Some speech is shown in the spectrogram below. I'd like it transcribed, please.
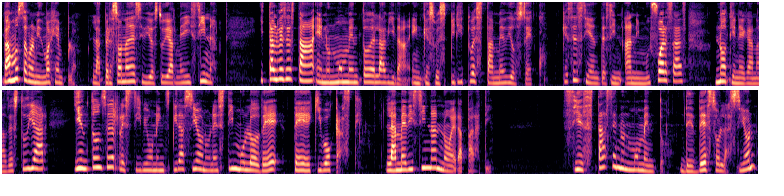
Vamos con el mismo ejemplo. La persona decidió estudiar medicina y tal vez está en un momento de la vida en que su espíritu está medio seco, que se siente sin ánimo y fuerzas, no tiene ganas de estudiar y entonces recibe una inspiración, un estímulo de te equivocaste. La medicina no era para ti. Si estás en un momento de desolación,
